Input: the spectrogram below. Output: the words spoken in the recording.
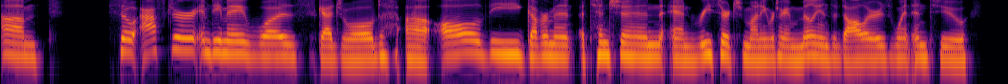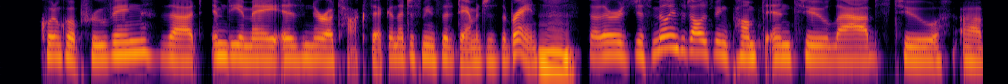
Um, so after MDMA was scheduled, uh, all the government attention and research money, we're talking millions of dollars, went into quote unquote proving that MDMA is neurotoxic, and that just means that it damages the brain. Mm. So there was just millions of dollars being pumped into labs to uh,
